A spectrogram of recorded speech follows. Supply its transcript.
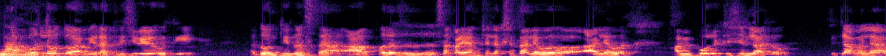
घाबरलो होतो आम्ही रात्रीची वेळ होती. दोन तीन वाजता. आ, परत सकाळी आमच्या लक्षात आल्यावर आल्यावर आम्ही पोलीस स्टेशनला आलो. तिथे आम्हाला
